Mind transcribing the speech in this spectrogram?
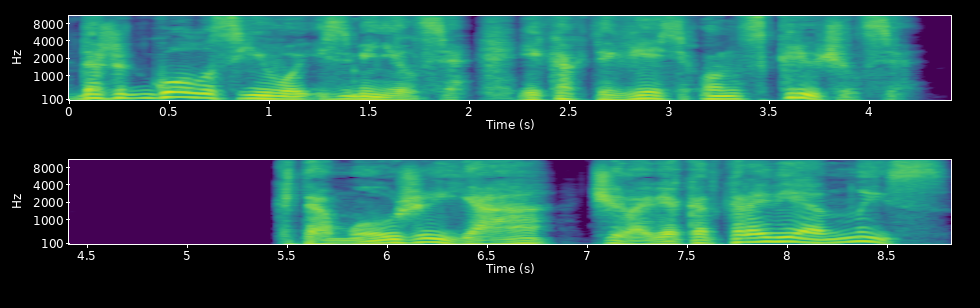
Даже голос его изменился, и как-то весь он скрючился. «К тому же я человек откровенный -с.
